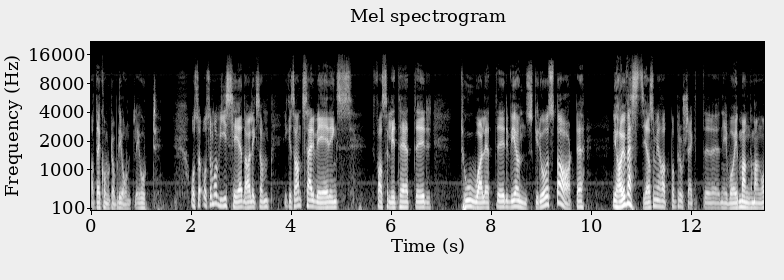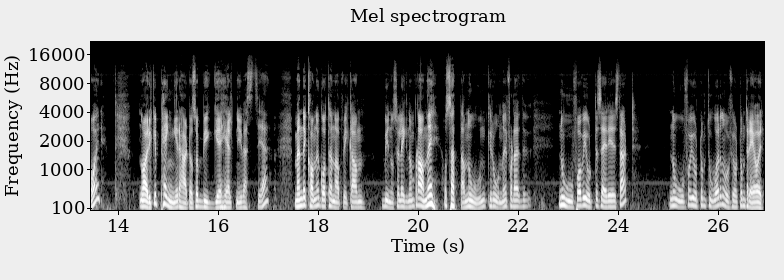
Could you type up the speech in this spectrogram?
at det kommer til å bli ordentlig gjort. Og så må vi se da liksom ikke sant, serveringsfasiliteter, toaletter. Vi ønsker jo å starte Vi har jo vestsida som vi har hatt på prosjektnivå i mange, mange år. Nå har du ikke penger her til å bygge helt ny vestside, men det kan jo godt hende at vi kan begynne å legge noen planer og sette av noen kroner. For det, noe får vi gjort til seriestart. Noe får vi gjort om to år, og noe får vi gjort om tre år.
